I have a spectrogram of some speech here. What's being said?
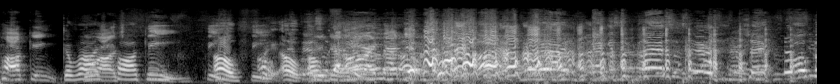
parking Garage parking. fee. fee Oh, fee. free. Oh, oh There's okay. the- All right, now there- Gotta get some glasses here. Check. Focus, focus.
